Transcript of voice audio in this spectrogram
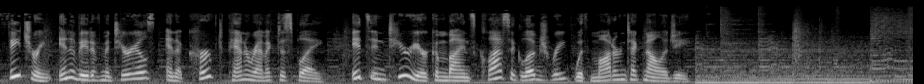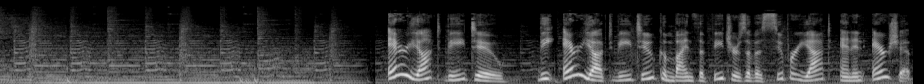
Featuring innovative materials and a curved panoramic display, its interior combines classic luxury with modern technology. Air Yacht V2 the Air Yacht V2 combines the features of a super yacht and an airship,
